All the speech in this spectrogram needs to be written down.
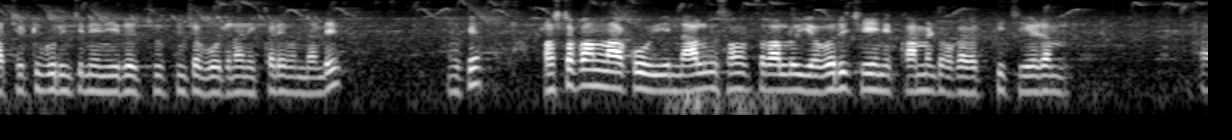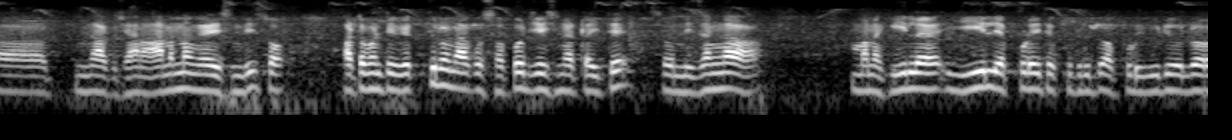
ఆ చెట్టు గురించి నేను ఈరోజు చూపించబోతున్నాను ఇక్కడే ఉందండి. ఓకే? ఫస్ట్ ఆఫ్ ఆల్ నాకు ఈ నాలుగు సంవత్సరాల్లో ఎవరు చేయని కామెంట్ ఒక వ్యక్తి చేయడం నాకు చాలా ఆనందంగా వేసింది. సో అటువంటి వ్యక్తులు నాకు సపోర్ట్ చేసినట్లయితే సో నిజంగా మనకి వీళ్ళ వీళ్ళు ఎప్పుడైతే కుదురుతో అప్పుడు వీడియోలో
